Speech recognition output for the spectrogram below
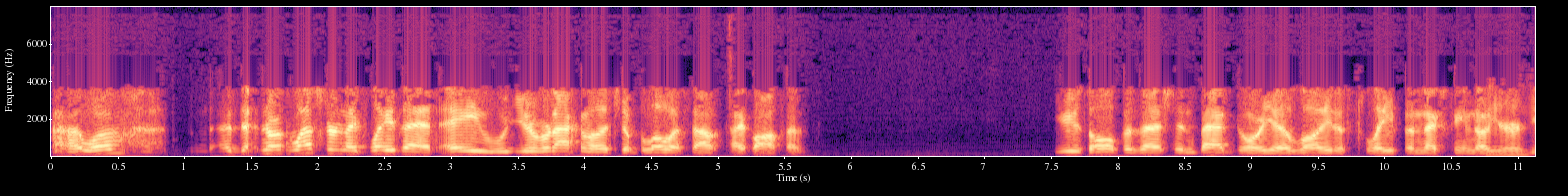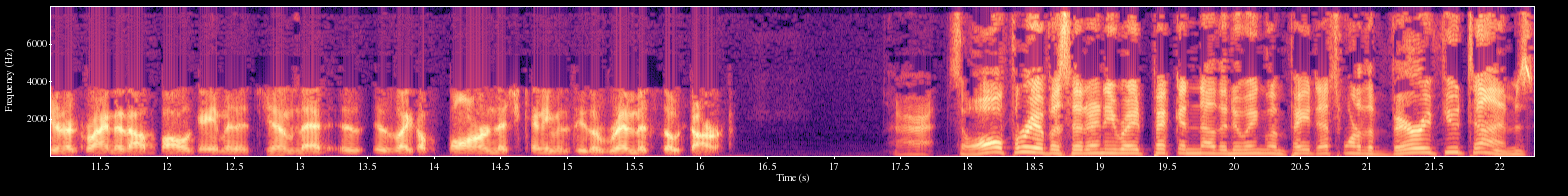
Uh, well, uh, Northwestern, they played that, hey, you we're not going to let you blow us out type offense. Use whole possession, backdoor you, lull you to sleep, and next thing you know, you're you're in a grinded out ball game in a gym that is, is like a barn that you can't even see the rim. It's so dark. All right. So all three of us, at any rate, picking uh, the New England Patriots. That's one of the very few times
